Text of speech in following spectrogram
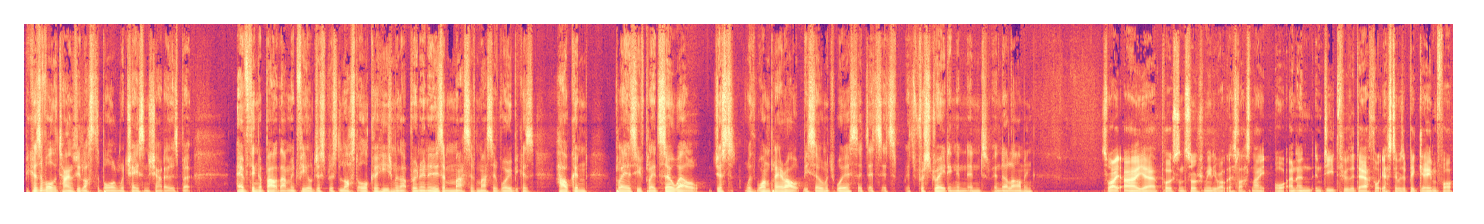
because of all the times we lost the ball and we're chasing shadows. But everything about that midfield just, just lost all cohesion without Bruno. And it is a massive, massive worry because how can players who've played so well just with one player out be so much worse? It's it's it's, it's frustrating and, and, and alarming. So I, I uh, posted on social media about this last night, or and, and indeed through the day. I thought yesterday was a big game for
